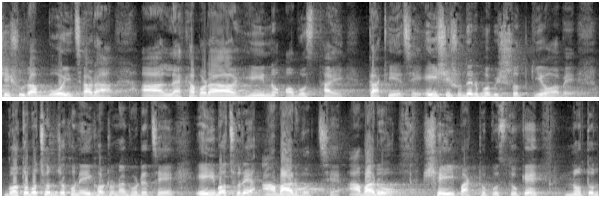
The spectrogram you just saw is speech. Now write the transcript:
শিশুরা বই ছাড়া লেখাপড়াহীন অবস্থায় কাটিয়েছে। এই শিশুদের ভবিষ্যৎ কি হবে? গত বছর যখন এই ঘটনা ঘটেছে, এই বছরে আবার হচ্ছে। আবারও সেই পাঠ্যপুস্তকে নতুন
